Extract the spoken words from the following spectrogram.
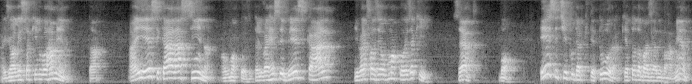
Aí joga isso aqui no barramento, tá? Aí esse cara assina alguma coisa. Então ele vai receber esse cara e vai fazer alguma coisa aqui, certo? Bom, esse tipo de arquitetura, que é toda baseada em barramento,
